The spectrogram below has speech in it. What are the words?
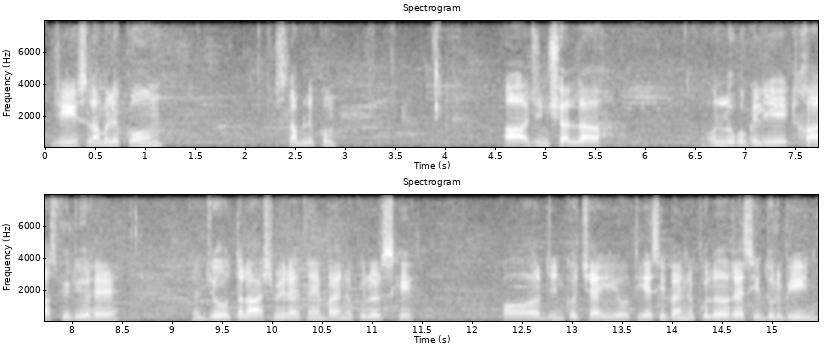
जी अस्सलाम वालेकुम आज इन उन लोगों के लिए एक ख़ास वीडियो है जो तलाश में रहते हैं बाइनोकुलर्स के और जिनको चाहिए होती है ऐसी बाइनोकुलर, ऐसी दूरबीन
